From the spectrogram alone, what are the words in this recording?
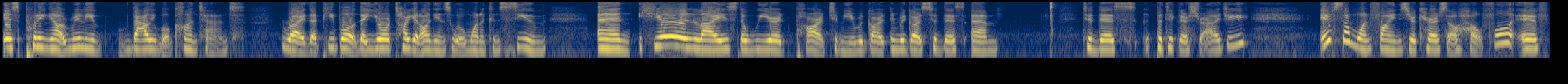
is putting out really valuable content, right? That people that your target audience will want to consume. And herein lies the weird part to me regard in regards to this um to this particular strategy if someone finds your carousel helpful, if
